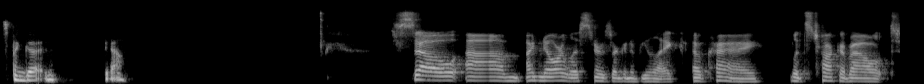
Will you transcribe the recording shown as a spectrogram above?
it's been good. Yeah. So um, I know our listeners are going to be like, okay, let's talk about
